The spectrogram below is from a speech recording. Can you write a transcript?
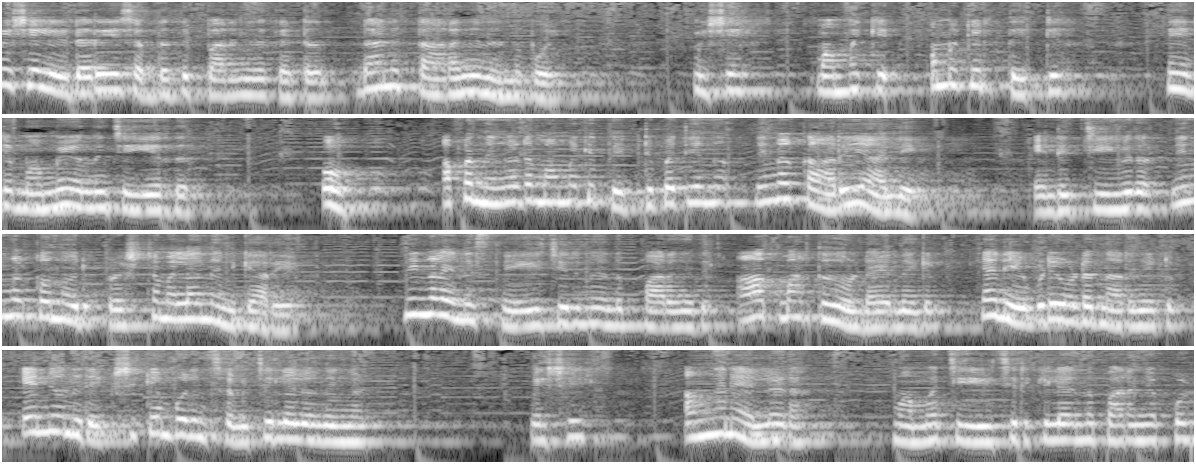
മിഷേൽ ഇടറിയ ശബ്ദത്തിൽ പറഞ്ഞത് കേട്ടത് ഡാനി തറഞ്ഞു നിന്നുപോയി. മിഷേൽ മമ്മയ്ക്ക് അമ്മയ്ക്കൊരു തെറ്റ്. നീ എന്റെ മമ്മയൊന്നും ചെയ്യരുത്. ഓ അപ്പം നിങ്ങളുടെ മമ്മയ്ക്ക് തെറ്റ് പറ്റിയെന്ന് നിങ്ങൾക്ക് അറിയാമല്ലേ എന്റെ ജീവിതം നിങ്ങൾക്കൊന്നും ഒരു പ്രശ്നമല്ലെന്ന് എനിക്കറിയാം. നിങ്ങൾ എന്നെ സ്നേഹിച്ചിരുന്നു എന്ന് പറഞ്ഞതിൽ ആത്മാർത്ഥത ഉണ്ടായിരുന്നെങ്കിൽ ഞാൻ എവിടെയുണ്ടെന്ന് അറിഞ്ഞിട്ടും എന്നെ ഒന്ന് രക്ഷിക്കാൻ പോലും ശ്രമിച്ചില്ലല്ലോ നിങ്ങൾ. പക്ഷേ അങ്ങനെയല്ലടാ. മമ്മ ജീവിച്ചിരിക്കില്ല എന്ന് പറഞ്ഞപ്പോൾ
